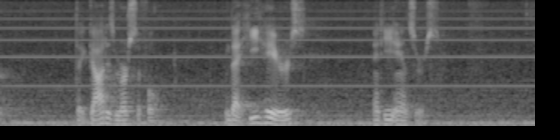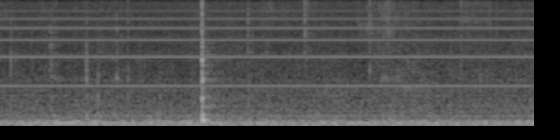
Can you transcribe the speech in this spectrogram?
that God is merciful, and that He hears and He answers.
